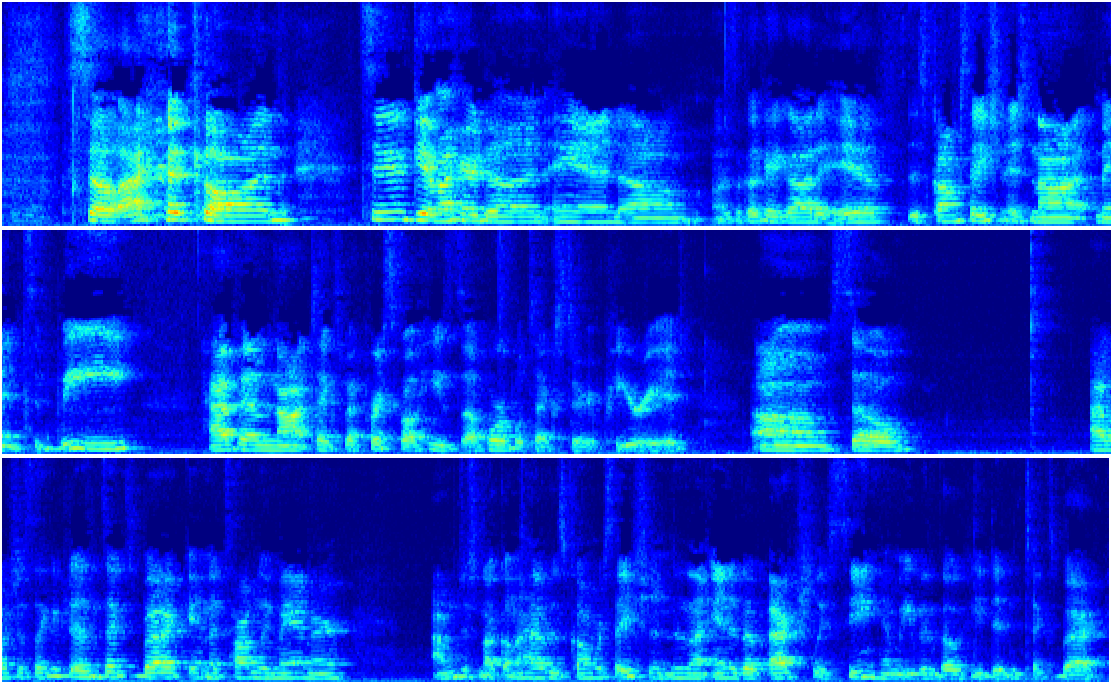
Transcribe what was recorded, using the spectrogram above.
so I had gone to get my hair done, and um, I was like, okay, God, if this conversation is not meant to be, have him not text back. First of all, he's a horrible texter. Period. Um, so I was just like, if he doesn't text back in a timely manner, I'm just not gonna have this conversation. And I ended up actually seeing him, even though he didn't text back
